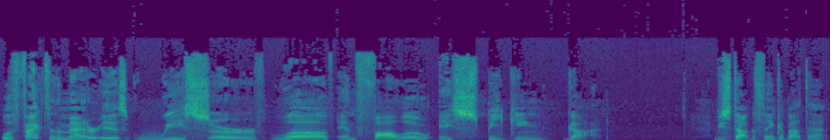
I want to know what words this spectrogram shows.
Well, the fact of the matter is, we serve, love, and follow a speaking God. Have you stopped to think about that?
